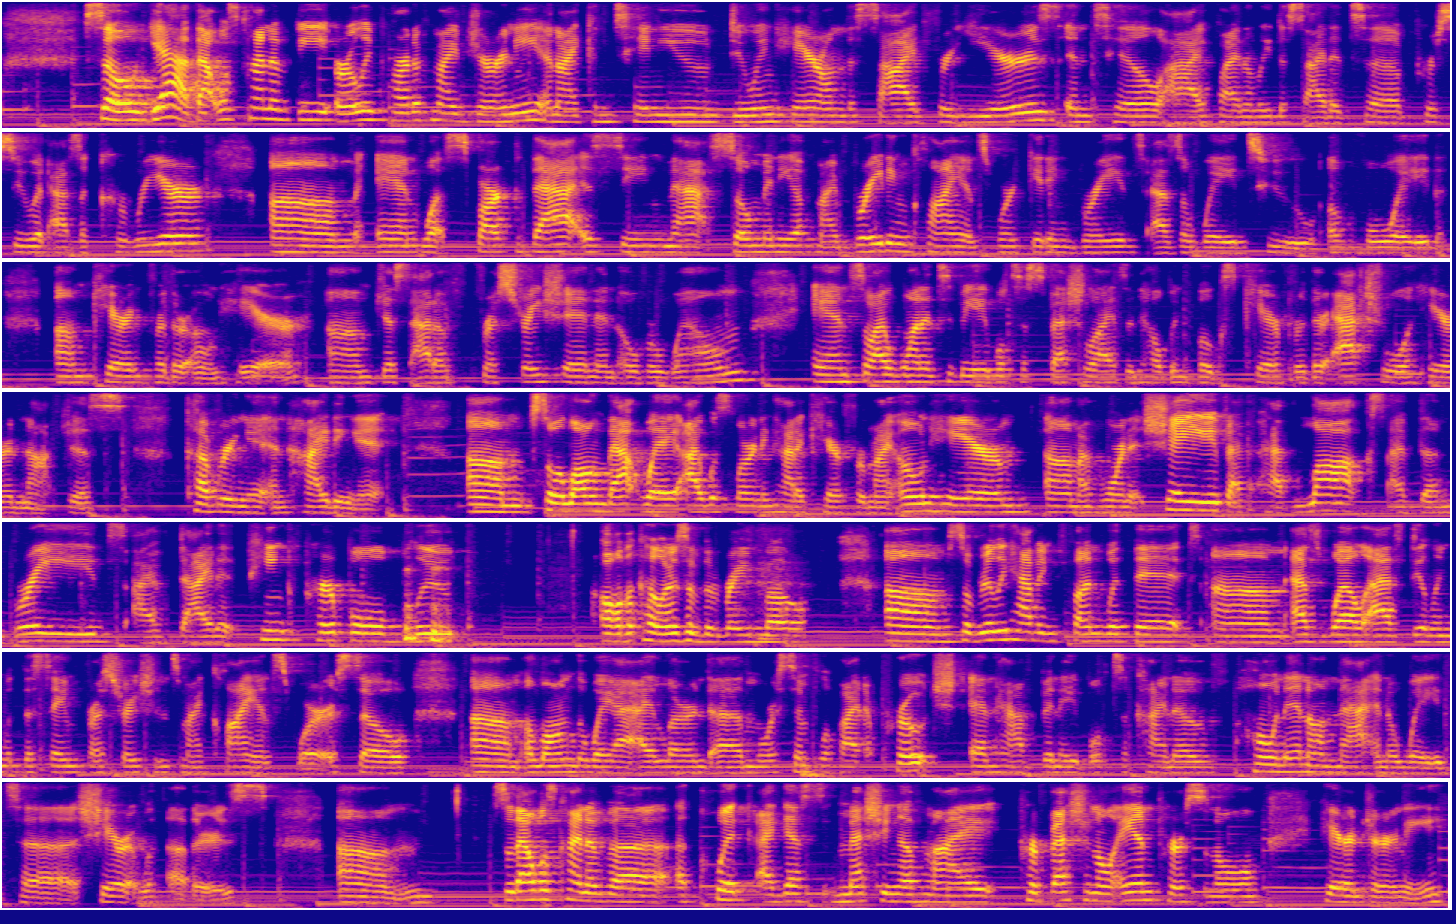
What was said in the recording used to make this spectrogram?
so yeah, that was kind of the early part of my journey, and I continued doing hair on the side for years until I finally decided to pursue it as a career. Um, and what sparked that is seeing that so many of my braiding clients were getting braids as a way to avoid um, caring for their own hair, um, just out of frustration and overwhelm. And so I wanted to be able to specialize in helping folks care for their actual hair and not just covering it and hiding it. Um, so along that way, I was learning how to care for my own hair. Um, I've worn it shaved. I've had locks. I've done braids. I've dyed it pink, purple, blue. all the colors of the rainbow. Um, so really having fun with it, um, as well as dealing with the same frustrations my clients were. So um, along the way, I, learned a more simplified approach and have been able to kind of hone in on that in a way to share it with others. Um, so that was kind of a, a quick, I guess, meshing of my professional and personal hair journey.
